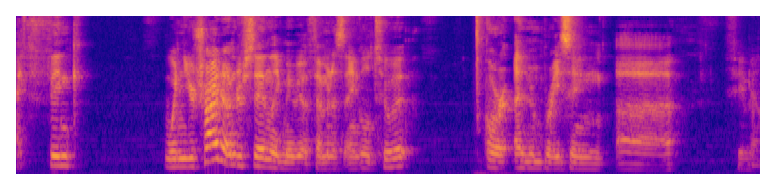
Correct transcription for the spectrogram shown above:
I think when you're trying to understand like maybe a feminist angle to it, or an embracing uh, female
